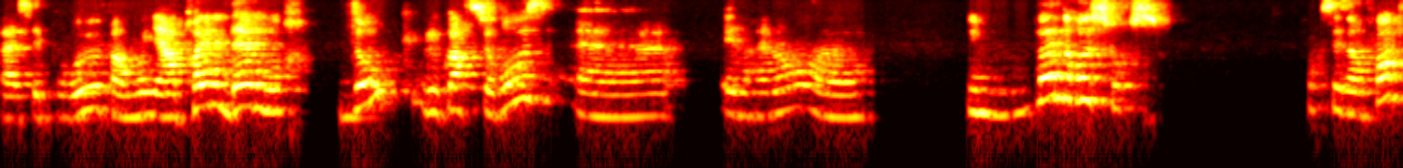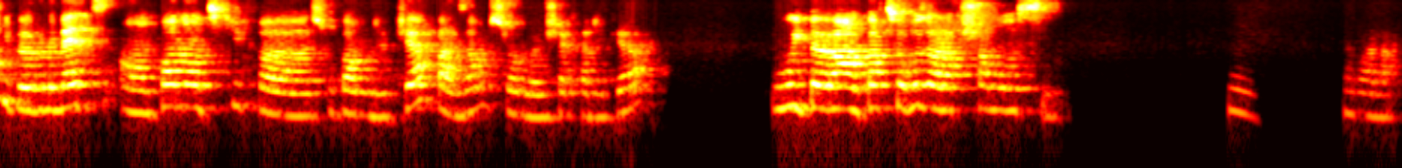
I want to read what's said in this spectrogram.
pas assez pour eux. Enfin, bon, il y a un problème d'amour. Donc, le quartz rose euh, est vraiment euh, une bonne ressource pour ces enfants qui peuvent le mettre en pendentif euh, sous forme de cœur, par exemple, sur le chakra du cœur, ou ils peuvent avoir un quartz rose dans leur chambre aussi. Hmm. Voilà.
